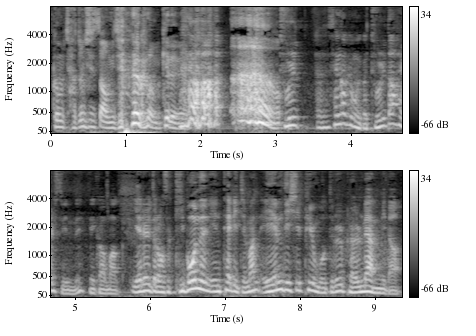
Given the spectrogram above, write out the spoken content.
그럼 자존심 싸움이잖아요, 그럼 이렇게 되면. 둘, 생각해보니까 둘 다 할 수 있네. 그러니까 막, 예를 들어서 기본은 인텔이지만 AMD CPU 모듈을 별매합니다.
